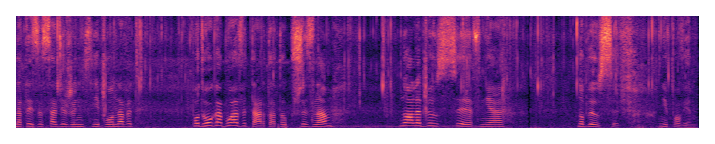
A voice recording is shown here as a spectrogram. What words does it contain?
Na tej zasadzie, że nic nie było. Nawet podłoga była wytarta, to przyznam. No ale był syf, nie? No był syf, nie powiem.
